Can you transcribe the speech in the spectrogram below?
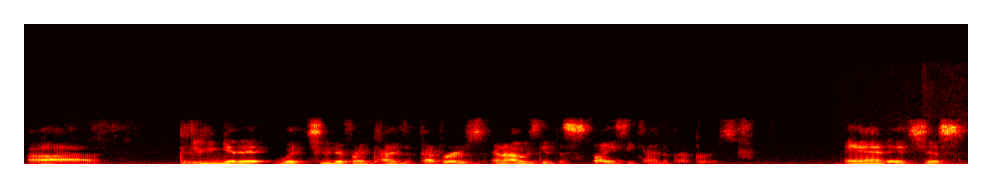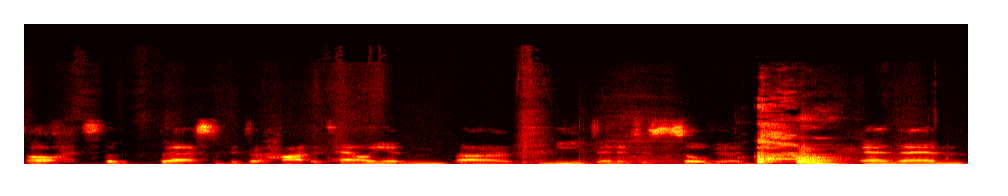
because you can get it with two different kinds of peppers, and I always get the spicy kind of peppers. And it's just, oh, it's the best. It's a hot Italian uh, meat, and it's just so good. And then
